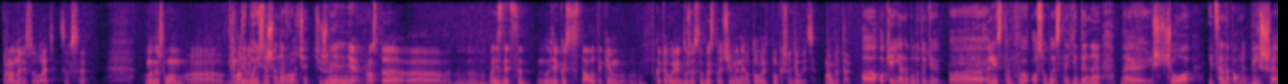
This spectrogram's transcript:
проаналізувати це все. Ну, одним словом, е, мабуть, Ти боїшся, що наврочать? Чи що? Ні, ні, ні. Просто е, мені здається, це ну, якось стало таким в категорії дуже особистого, чим я не готовий поки що ділитися. Мабуть, так. Е, Окей, я не буду тоді лізти в особисте. Єдине, що і це напевно більше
